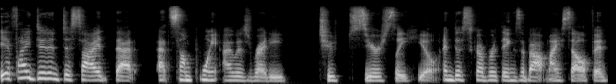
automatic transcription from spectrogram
If I didn't decide that at some point I was ready to seriously heal and discover things about myself, and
